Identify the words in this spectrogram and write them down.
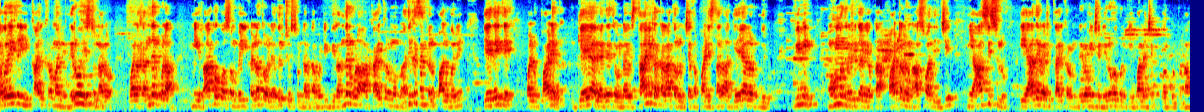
ఎవరైతే ఈ కార్యక్రమాన్ని నిర్వహిస్తున్నారో వాళ్ళకందరూ కూడా మీ రాక కోసం వెయ్యి కళ్ళతో వాళ్ళు ఎదురు చూస్తుంటారు కాబట్టి మీరందరూ కూడా ఆ కార్యక్రమంలో అధిక సంఖ్యలో పాల్గొని ఏదైతే వాళ్ళు పాడే గేయాలు ఏదైతే ఉన్నాయో స్థానిక కళాకారుల చేత పాడిస్తారో ఆ గేయాలను మీరు విని మొహమ్మద్ రఫీ గారి యొక్క పాటలను ఆస్వాదించి మీ ఆశీస్సులు ఈ యాదే రఫీ కార్యక్రమం నిర్వహించే నిర్వాహకులకి ఇవ్వాలని చెప్పి కోరుకుంటున్నాం.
